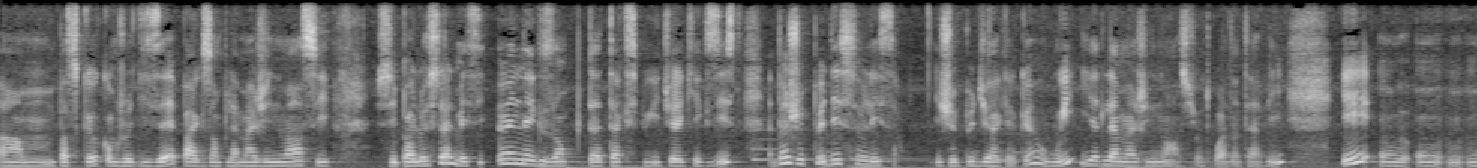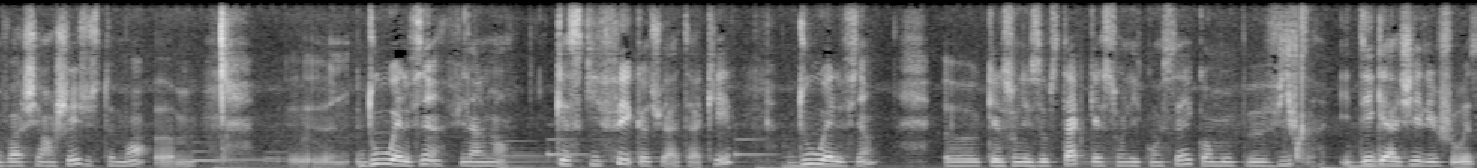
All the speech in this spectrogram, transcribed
euh, parce que comme je disais par exemple la magie noire c'est c'est pas le seul mais c'est un exemple d'attaque spirituelle qui existe eh ben je peux déceler ça je peux dire à quelqu'un, oui, il y a de la magie noire sur toi dans ta vie. Et on, va chercher justement euh, euh, d'où elle vient finalement. Qu'est-ce qui fait que tu as attaqué? D'où elle vient? Euh, quels sont les obstacles, quels sont les conseils, comment on peut vivre et dégager les choses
